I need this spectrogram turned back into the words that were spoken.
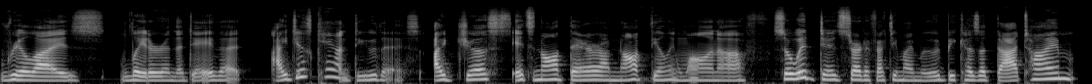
realize later in the day that I just can't do this. I just, it's not there. I'm not feeling well enough. So it did start affecting my mood because at that time,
